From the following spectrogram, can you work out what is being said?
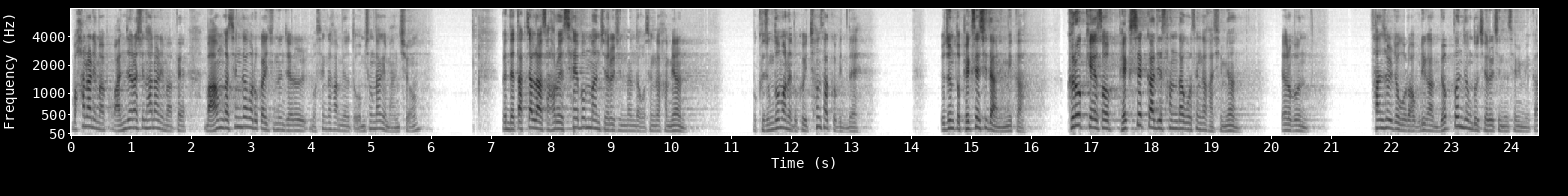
뭐 하나님 앞 완전하신 하나님 앞에 마음과 생각으로까지 짓는 죄를 뭐 생각하면 또 엄청나게 많죠. 근데 딱 잘라서 하루에 세 번만 죄를 짓는다고 생각하면 뭐 그 정도만 해도 거의 천사급인데 요즘 또 100세 시대 아닙니까? 그렇게 해서 100세까지 산다고 생각하시면 여러분 산술적으로 우리가 몇 번 정도 죄를 짓는 셈입니까?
